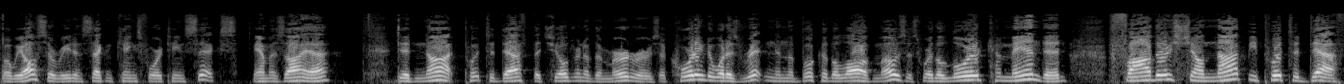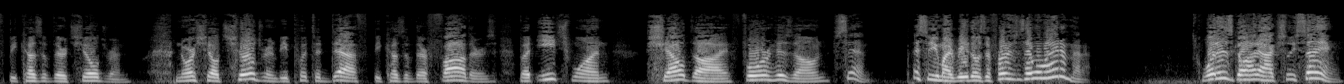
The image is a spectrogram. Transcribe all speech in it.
But we also read in 2 Kings 14:6, Amaziah did not put to death the children of the murderers according to what is written in the book of the law of Moses where the Lord commanded, fathers shall not be put to death because of their children nor shall children be put to death because of their fathers, but each one shall die for his own sin. And so you might read those at first and say, well, wait a minute. What is God actually saying?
